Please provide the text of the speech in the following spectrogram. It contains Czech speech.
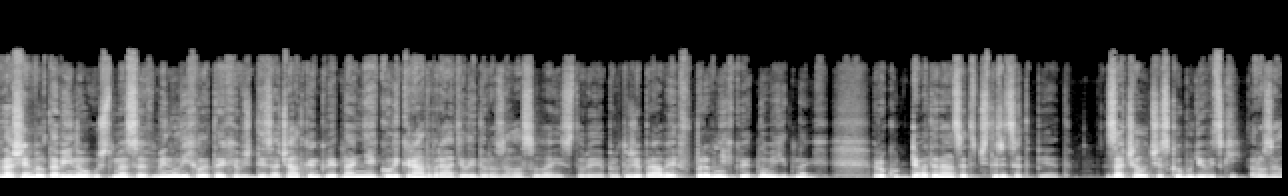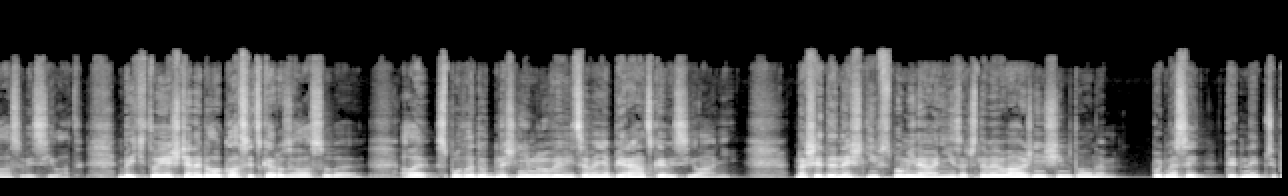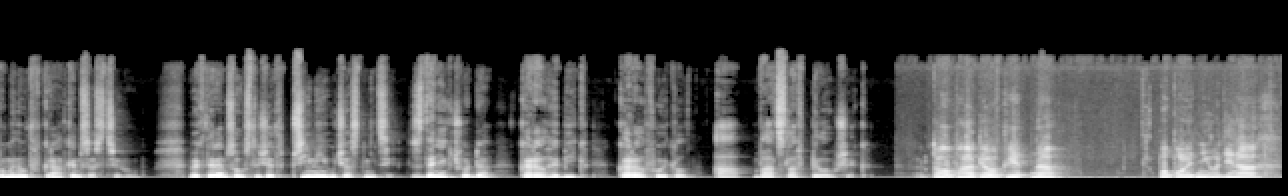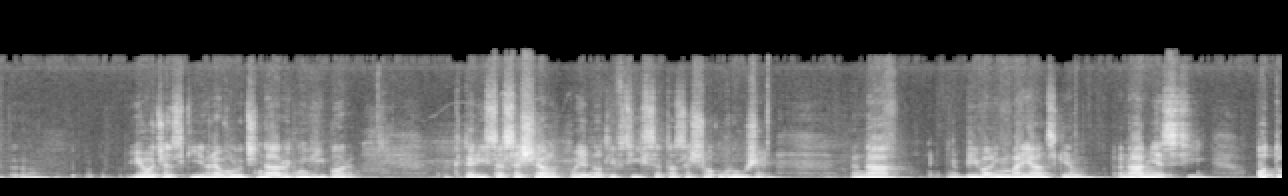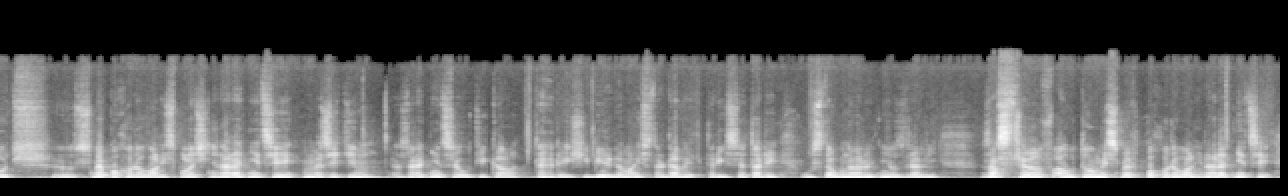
Našem Vltavínu už jsme se v minulých letech vždy začátkem května několikrát vrátili do rozhlasové historie, protože právě v prvních květnových dnech roku 1945 začal Českobudějovický rozhlas vysílat. Byť to ještě nebylo klasické rozhlasové, ale z pohledu dnešní mluvy víceméně pirátské vysílání. Naše dnešní vzpomínání začneme vážnějším tónem. Pojďme si ty dny připomenout v krátkém sestřihu, ve kterém jsou slyšet přímí účastníci Zdeněk Čorda, Karel Hebík, Karel Fojtl a Václav Piloušek. Toho 5. května po poledních hodinách jeho český revoluční národní výbor, který se sešel, po jednotlivcích se to sešlo u Růže na bývalým Mariánském náměstí. Otuď jsme pochodovali společně na radnici, mezi tím z radnice utíkal tehdejší Bürgermeister David, který se tady Ústavu národního zdraví zastřelil v autu. My jsme pochodovali na radnici,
